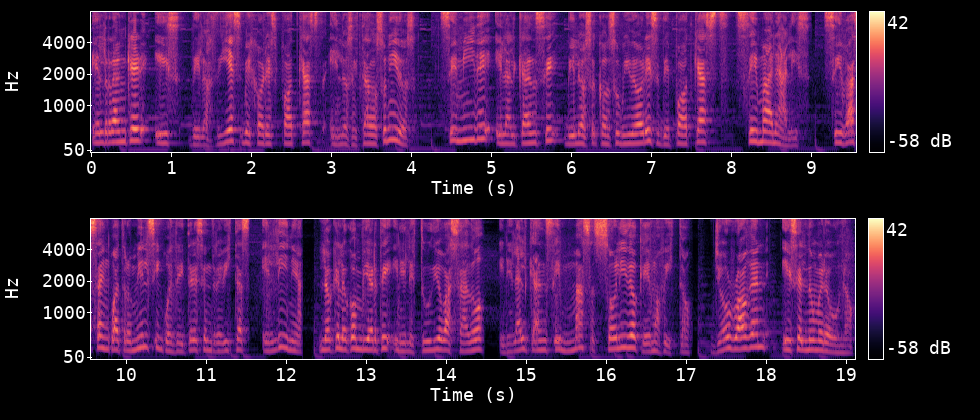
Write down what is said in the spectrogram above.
El ranker es de los 10 mejores podcasts en los Estados Unidos se mide el alcance de los consumidores de podcasts semanales. Se basa en 4.053 entrevistas en línea, lo que lo convierte en el estudio basado en el alcance más sólido que hemos visto. Joe Rogan es el número uno,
